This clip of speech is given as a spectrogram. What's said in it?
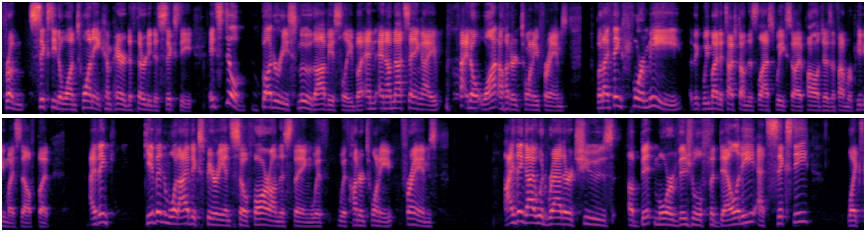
from 60 to 120 compared to 30 to 60 it's still buttery smooth obviously but and and i'm not saying i i don't want 120 frames but i think for me i think we might have touched on this last week so i apologize if i'm repeating myself but i think given what i've experienced so far on this thing with with 120 frames I think I would rather choose a bit more visual fidelity at 60, like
